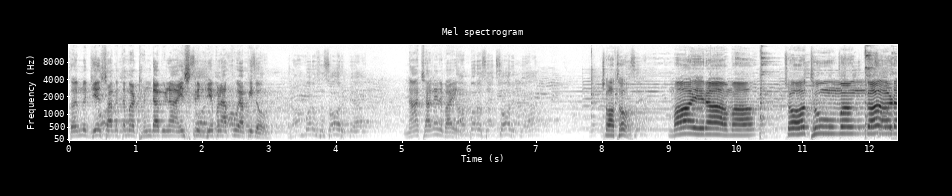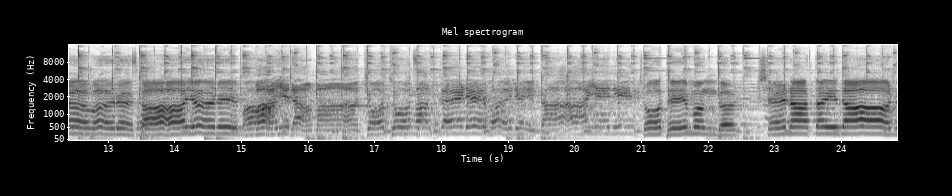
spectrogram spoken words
તો એમનું જે સ્વાગત તમારે ઠંડા પીણા આઈસ્ક્રીમ જે પણ આપવું આપી દો. ના ચાલે ને ભાઈ? ચોથો. માયરામાં ચોથું મંગળ વરતાય રે માયરા શોધે મંગળ સેના તય દાન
